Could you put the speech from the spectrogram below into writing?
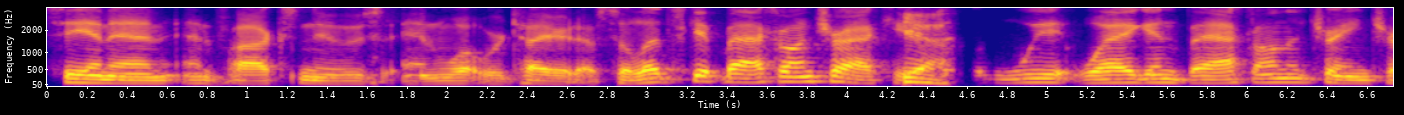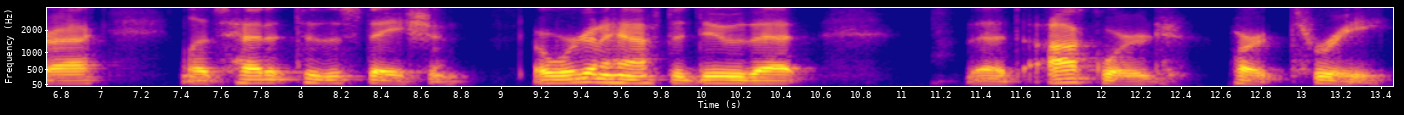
CNN and Fox News and what we're tired of. So let's get back on track here. Yeah. We, wagon back on the train track. Let's head it to the station, or we're going to have to do that that awkward part three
